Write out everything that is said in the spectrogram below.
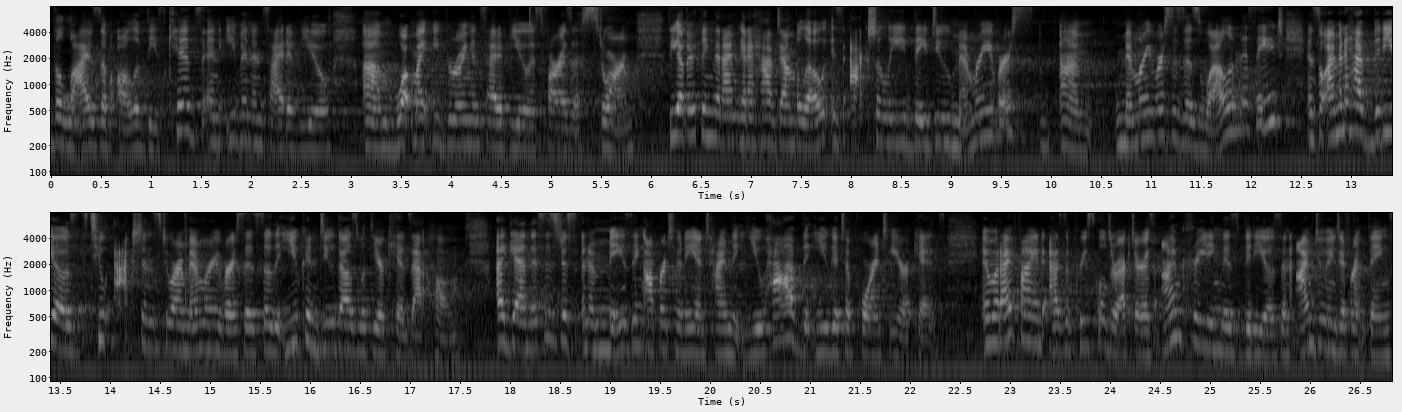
the lives of all of these kids and even inside of you, um, what might be brewing inside of you as far as a storm. The other thing that I'm gonna have down below is actually they do memory verse, um, memory verses as well in this age. And so I'm gonna have videos, two actions to our memory verses so that you can do those with your kids at home. Again, this is just an amazing opportunity and time that you have that you get to pour into your kids. And what I find as a preschool director is I'm creating these videos and I'm doing different things.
